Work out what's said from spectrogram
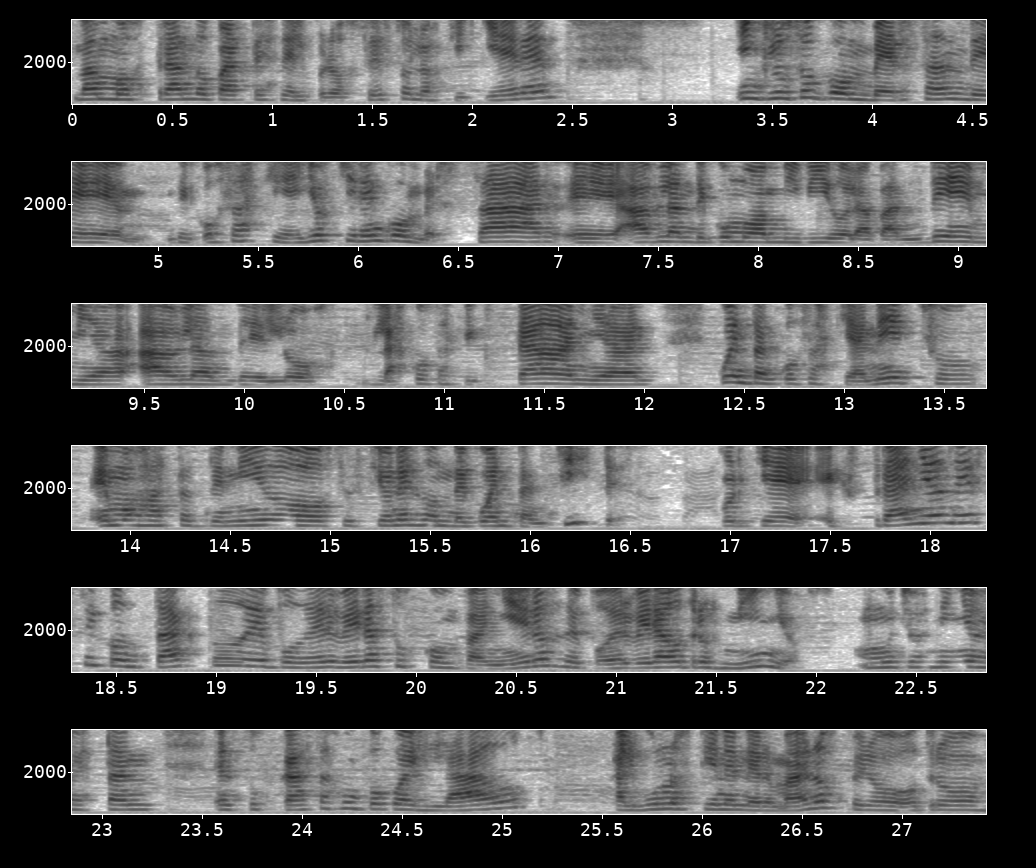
van mostrando partes del proceso los que quieren. incluso conversan de, cosas que ellos quieren conversar, eh, hablan de cómo han vivido la pandemia, hablan de los, las cosas que extrañan, cuentan cosas que han hecho. Hemos hasta tenido sesiones donde cuentan chistes, porque extrañan ese contacto de poder ver a sus compañeros, de poder ver a otros niños. Muchos niños están en sus casas un poco aislados, algunos tienen hermanos, pero otros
